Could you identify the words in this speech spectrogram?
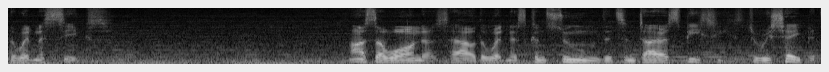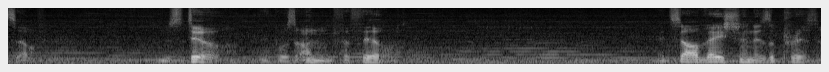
the witness seeks. Ahsa warned us how the Witness consumed its entire species to reshape itself. And still, it was unfulfilled. Its salvation is a prison.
